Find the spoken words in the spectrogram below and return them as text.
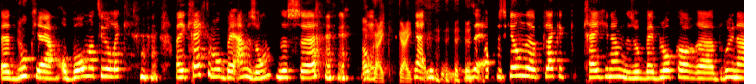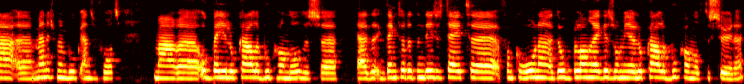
Het boek, ja, op bol natuurlijk. maar je krijgt hem ook bij Amazon. Dus, uh, oh, kijk, kijk. Ja, op verschillende plekken krijg je hem. Dus ook bij Blokker, uh, Bruna, uh, Managementboek enzovoort. Maar ook bij je lokale boekhandel. Dus ja, de, ik denk dat het in deze tijd van corona het ook belangrijk is om je lokale boekhandel te steunen.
